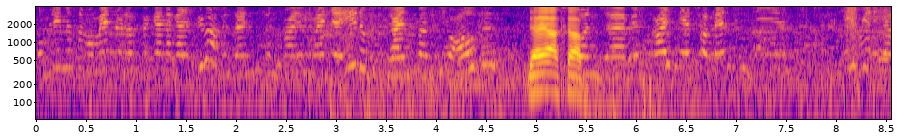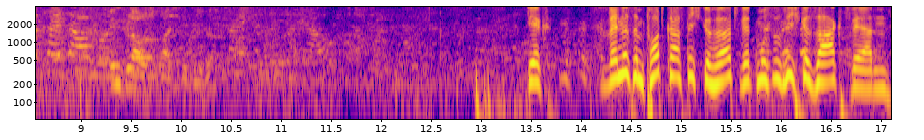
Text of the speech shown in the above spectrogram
Problem ist im Moment nur, dass wir generell überbesetzt sind, weil im Moment ja eh du bis 23 Uhr auf ist. Ja, ja, klar. Und äh, wir streichen jetzt schon Menschen, die eh weniger Zeit haben. Und In Blau Streichgebiete. Dirk, wenn es im Podcast nicht gehört wird, muss es nicht gesagt werden.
